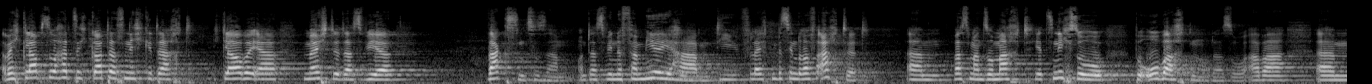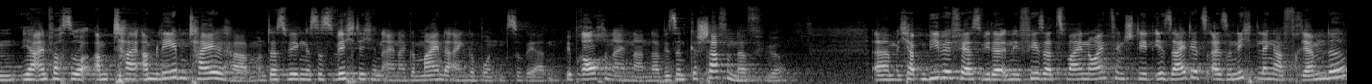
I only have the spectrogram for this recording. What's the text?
Aber ich glaube, so hat sich Gott das nicht gedacht. Ich glaube, er möchte, dass wir wachsen zusammen und dass wir eine Familie haben, die vielleicht ein bisschen darauf achtet, ähm, was man so macht. Jetzt nicht so beobachten oder so, aber ähm, ja einfach so am, am Leben teilhaben. Und deswegen ist es wichtig, in einer Gemeinde eingebunden zu werden. Wir brauchen einander, wir sind geschaffen dafür. Ähm, ich habe einen Bibelvers wieder in Epheser 2,19 steht, ihr seid jetzt also nicht länger Fremde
